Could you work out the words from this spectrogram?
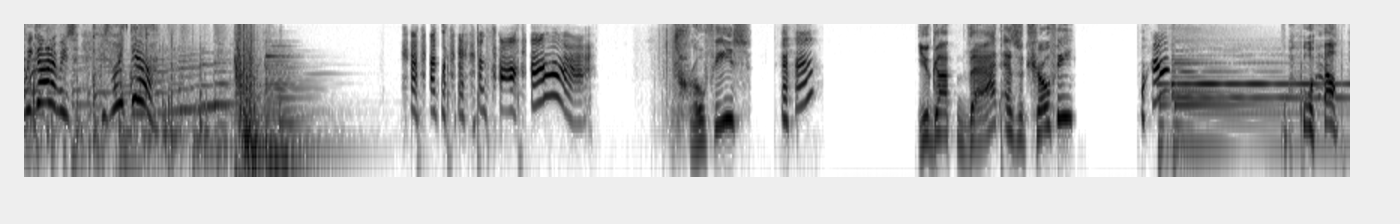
We got him! He's, he's right there! Trophies? Uh-huh. You got that as a trophy? Well,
